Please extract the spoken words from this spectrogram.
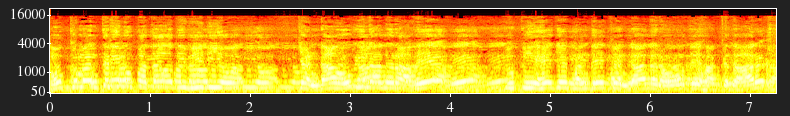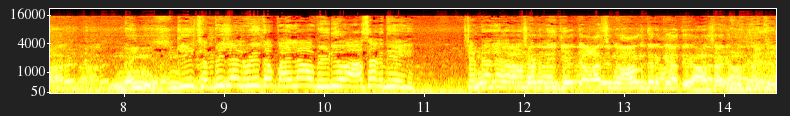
ਮੁੱਖ ਮੰਤਰੀ ਨੂੰ ਪਤਾ ਉਹਦੀ ਵੀਡੀਓ ਹੈ ਝੰਡਾ ਉਹ ਵੀ ਨਾ ਲਹਿਰਾਵੇ ਕਿਉਂਕਿ ਇਹ ਜੇ ਬੰਦੇ ਝੰਡਾ ਲਹਿਰਾਉਣ ਦੇ ਹੱਕਦਾਰ ਨਹੀਂ ਹੈ ਕੀ 26 ਜਨਵਰੀ ਤੋਂ ਪਹਿਲਾਂ ਉਹ ਵੀਡੀਓ ਆ ਸਕਦੀ ਹੈ ਝੰਡਾ ਆ ਲਹਿਰਾਉਣ ਸਕਦੀ ਜੇ ਦਾਸ ਨਾ ਅੰਦਰ ਗਿਆ ਤੇ ਆ ਸਕਦੀ।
